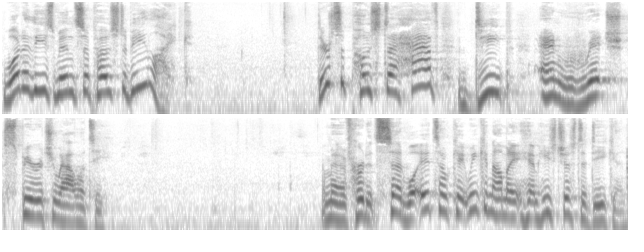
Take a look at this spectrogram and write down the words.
what are these men supposed to be like? They're supposed to have deep and rich spirituality. I mean, I've heard it said, well, it's okay, we can nominate him, he's just a deacon.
